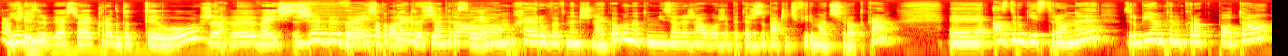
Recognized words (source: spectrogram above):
A, czyli zrobiłaś trochę krok do tyłu, żeby wejść Żeby w wejść to po pole, które Cię interesuje. do HR-u wewnętrznego, bo na tym mi zależało, żeby też zobaczyć firmę od środka. E, A z drugiej strony zrobiłam ten krok po to,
